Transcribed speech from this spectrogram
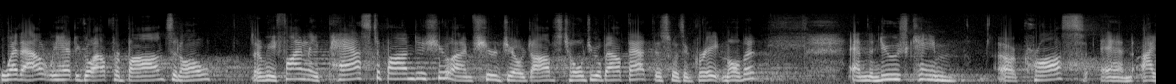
went out, we had to go out for bonds and all, and we finally passed a bond issue. I'm sure Joe Dobbs told you about that. This was a great moment. And the news came across, and I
